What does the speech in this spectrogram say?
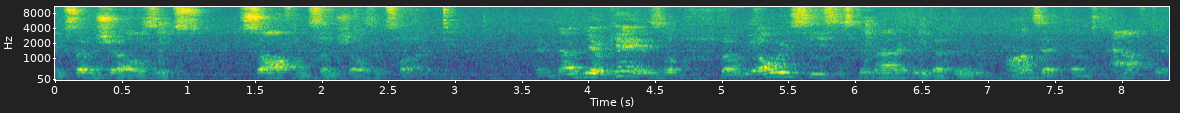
in some shells it's soft, in some shells it's hard. And that'd be okay, well, but we always see systematically that the onset comes after,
